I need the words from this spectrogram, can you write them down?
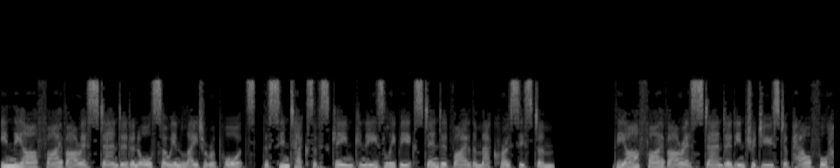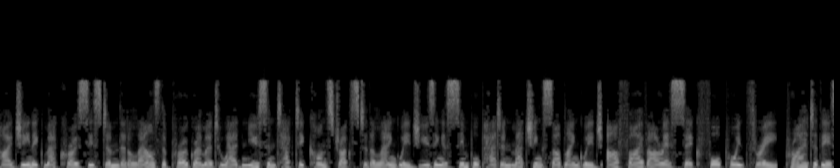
in the R5RS standard and also in later reports, the syntax of scheme can easily be extended via the macro system. The R5RS standard introduced a powerful hygienic macro system that allows the programmer to add new syntactic constructs to the language using a simple pattern matching sublanguage R5RS Sec 4.3. Prior to this,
